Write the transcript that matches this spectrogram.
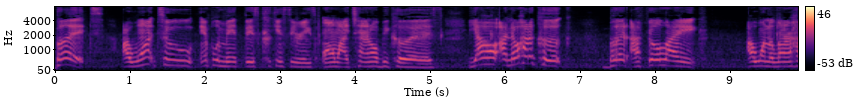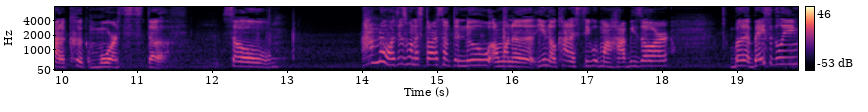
But I want to implement this cooking series on my channel because y'all, I know how to cook, but I feel like I want to learn how to cook more stuff. So, I don't know. I just want to start something new. I want to, you know, kind of see what my hobbies are. But basically,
